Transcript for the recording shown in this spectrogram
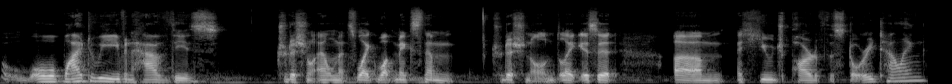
why do we even have these traditional elements? Like, what makes them traditional? Like, is it um, a huge part of the storytelling?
